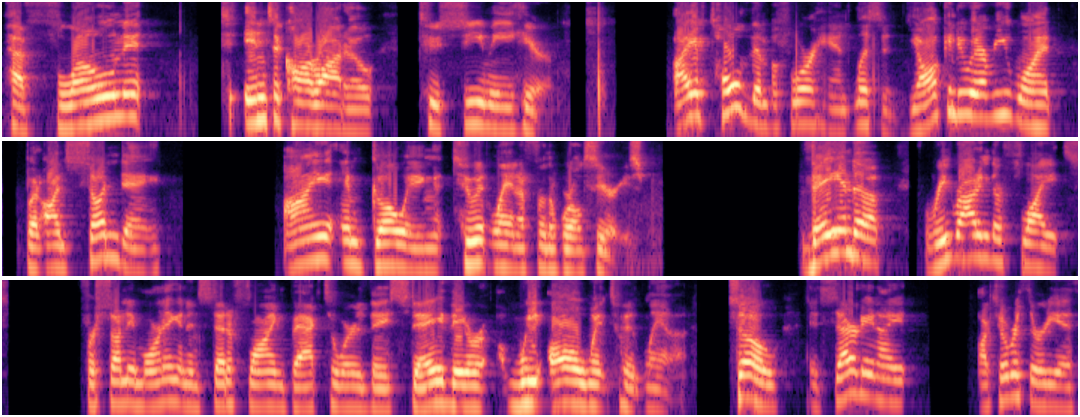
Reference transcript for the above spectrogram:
have flown to, into Colorado to see me here. I have told them beforehand. Listen, y'all can do whatever you want, but on Sunday, I am going to Atlanta for the World Series. They end up rerouting their flights for Sunday morning, and instead of flying back to where they stay, they were we all went to Atlanta. So it's Saturday night. October 30th.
